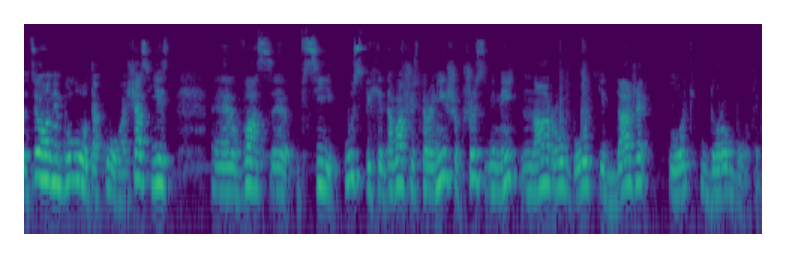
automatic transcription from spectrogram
До цього не було такого. Зараз є е, у вас е, всі успіхи на вашій стороні, щоб щось змінити на роботі, навіть вплоть до роботи.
